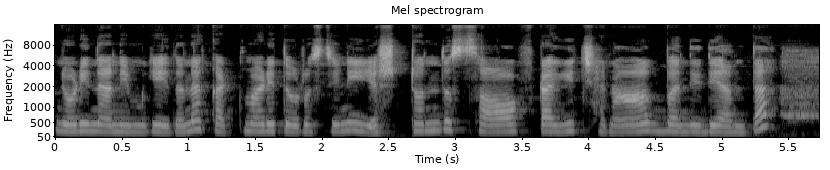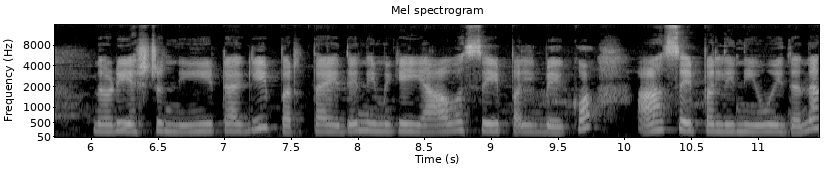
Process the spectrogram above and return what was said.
ನೋಡಿ, ನಾನು ನಿಮಗೆ ಇದನ್ನು ಕಟ್ ಮಾಡಿ ತೋರಿಸ್ತೀನಿ. ಎಷ್ಟೊಂದು ಸಾಫ್ಟಾಗಿ ಚೆನ್ನಾಗಿ ಬಂದಿದೆ ಅಂತ. ನೋಡಿ, ಎಷ್ಟು ನೀಟಾಗಿ ಬರ್ತಾ ಇದೆ. ನಿಮಗೆ ಯಾವ ಸೇಪಲ್ಲಿ ಬೇಕೋ ಆ ಸೇಪಲ್ಲಿ ನೀವು ಇದನ್ನು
